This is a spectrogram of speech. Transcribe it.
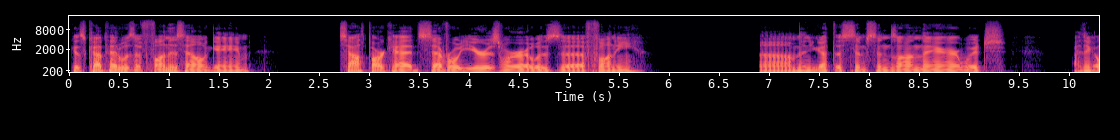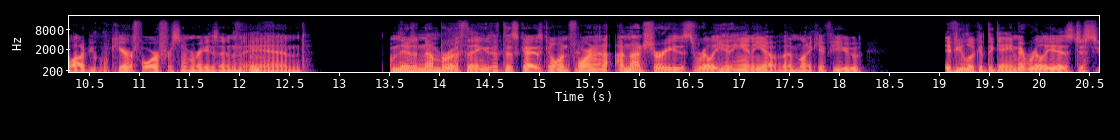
because Cuphead was a fun as hell game. South Park had several years where it was uh, funny. Um, then you got The Simpsons on there, which I think a lot of people care for for some reason. And I mean, there's a number of things that this guy's going for, and I, I'm not sure he's really hitting any of them. Like if you if you look at the game, it really is just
